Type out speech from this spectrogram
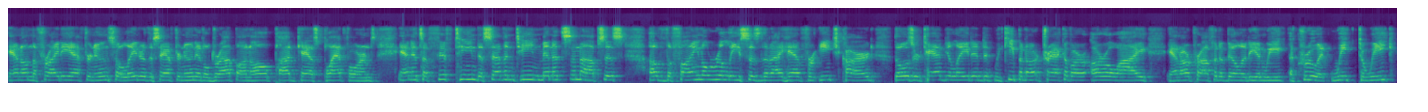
And on the Friday afternoon, so later this afternoon, it'll drop on all podcast platforms. And it's a 15 to 17 minute synopsis of the final releases that I have for each card. Those are tabulated. We keep a track of our ROI and our profitability, and we accrue it week to week.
